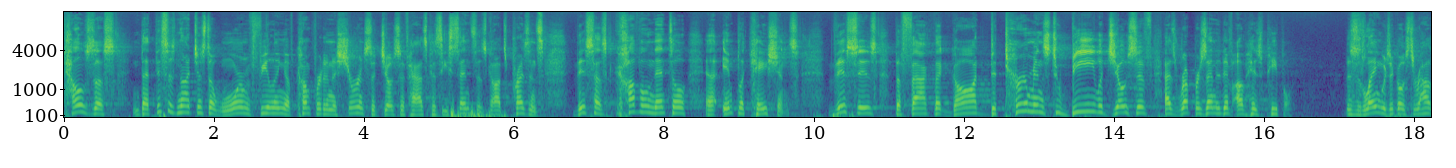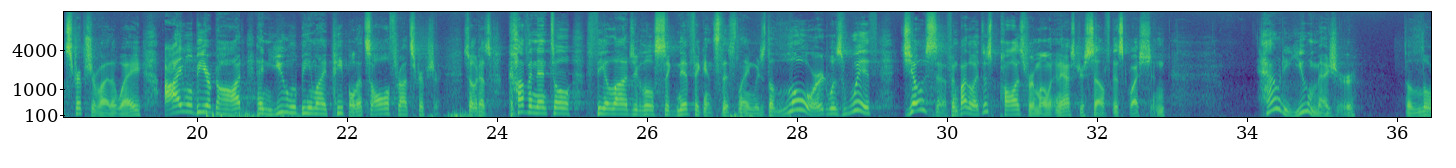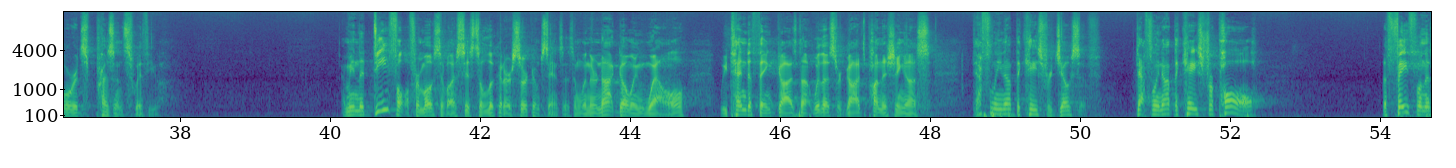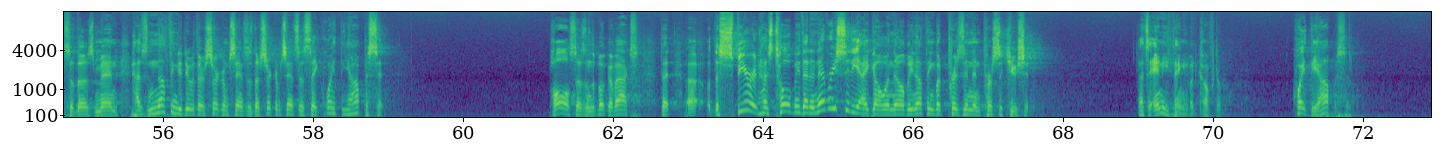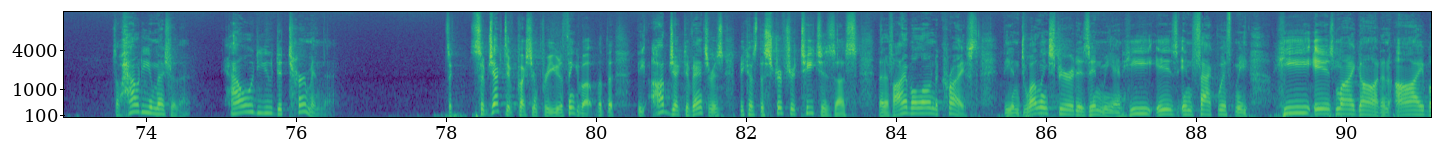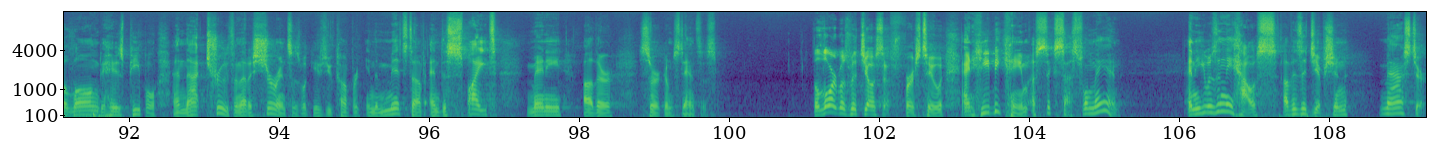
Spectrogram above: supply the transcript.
tells us that this is not just a warm feeling of comfort and assurance that Joseph has because he senses God's presence. This has covenantal uh, implications. This is the fact that God determines to be with Joseph as representative of his people. This is language that goes throughout Scripture, by the way. I will be your God, and you will be my people. That's all throughout Scripture. So it has covenantal theological significance, this language. The Lord was with Joseph. And by the way, just pause for a moment and ask yourself this question How do you measure the Lord's presence with you? I mean, the default for most of us is to look at our circumstances, and when they're not going well, we tend to think God's not with us or God's punishing us. Definitely not the case for Joseph. Definitely not the case for Paul. The faithfulness of those men has nothing to do with their circumstances. Their circumstances say quite the opposite. Paul says in the book of Acts that uh, the Spirit has told me that in every city I go in, there will be nothing but prison and persecution. That's anything but comfortable. Quite the opposite. So, how do you measure that? How do you determine that? It's a subjective question for you to think about, but the, the objective answer is because the scripture teaches us that if I belong to Christ, the indwelling spirit is in me, and he is in fact with me. He is my God, and I belong to his people. And that truth and that assurance is what gives you comfort in the midst of and despite many other circumstances. The Lord was with Joseph, verse 2, and he became a successful man. And he was in the house of his Egyptian master.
